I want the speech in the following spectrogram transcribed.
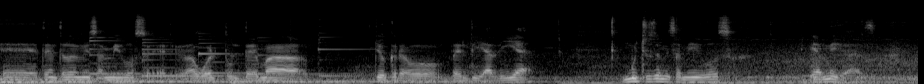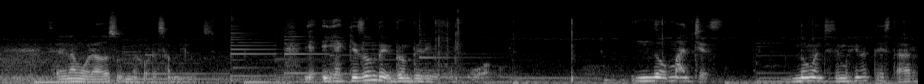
eh, dentro de mis amigos eh, ha vuelto un tema, yo creo, del día a día. Muchos de mis amigos y amigas se han enamorado de sus mejores amigos. Y, aquí es donde, donde digo, wow, no manches, no manches, imagínate estar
